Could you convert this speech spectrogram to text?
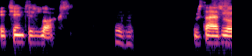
it changes locks. Mhm. þú veist, það er svo,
